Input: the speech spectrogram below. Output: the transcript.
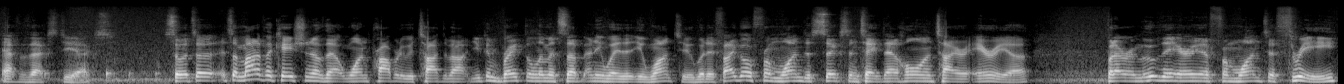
f of x dx. So it's a, it's a modification of that one property we talked about. You can break the limits up any way that you want to, but if I go from 1 to 6 and take that whole entire area, but I remove the area from 1 to 3,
